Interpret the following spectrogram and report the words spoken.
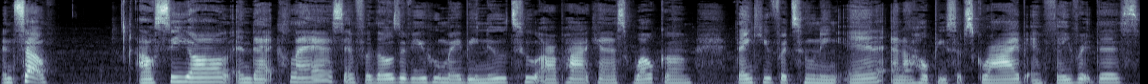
And so, I'll see y'all in that class. And for those of you who may be new to our podcast, welcome. Thank you for tuning in, and I hope you subscribe and favorite this.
